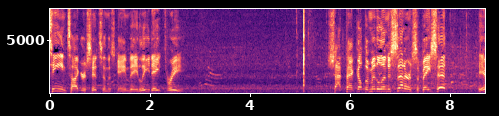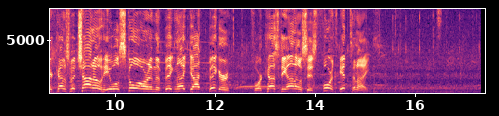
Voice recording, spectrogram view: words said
13 Tigers hits in this game. They lead 8-3. Shot back up the middle into center. It's a base hit. Here comes Machado. He will score, and the big night got bigger for Castellanos, his fourth hit tonight.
